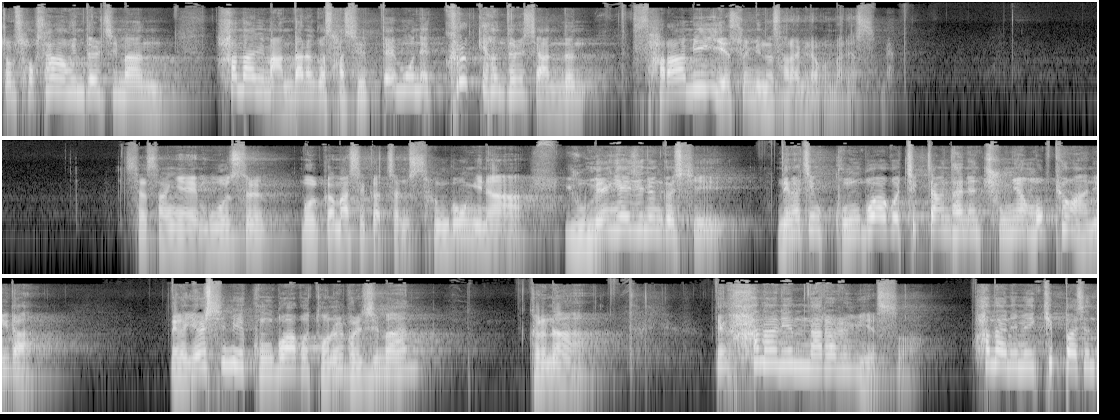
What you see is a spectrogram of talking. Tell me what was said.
좀 속상하고 힘들지만 하나님 안다는 것 사실 때문에 그렇게 흔들지 않는 사람이 예수 믿는 사람이라고 말했습니다. 세상에 무엇을 먹을까 마실 것처럼 성공이나 유명해지는 것이 내가 지금 공부하고 직장 다니는 중요한 목표가 아니라 내가 열심히 공부하고 돈을 벌지만 그러나 내가 하나님 나라를 위해서 하나님의 기뻐하신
